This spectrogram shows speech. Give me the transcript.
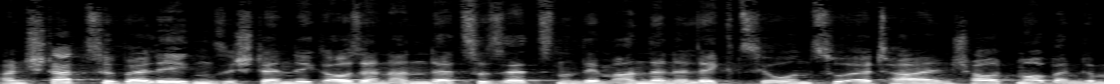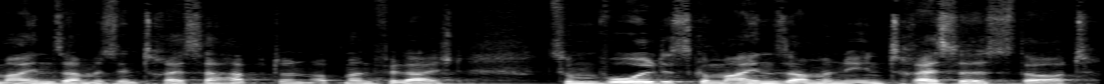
anstatt zu überlegen, sich ständig auseinanderzusetzen und dem anderen eine Lektion zu erteilen, schaut mal, ob ihr ein gemeinsames Interesse habt und ob man vielleicht zum Wohl des gemeinsamen Interesses dort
